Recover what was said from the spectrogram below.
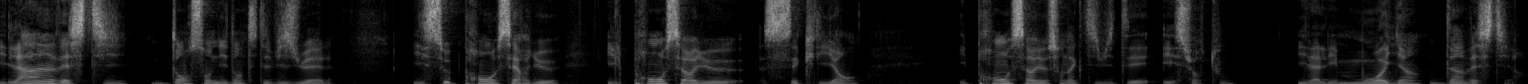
il a investi dans son identité visuelle, il se prend au sérieux, il prend au sérieux ses clients, il prend au sérieux son activité et surtout, il a les moyens d'investir.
